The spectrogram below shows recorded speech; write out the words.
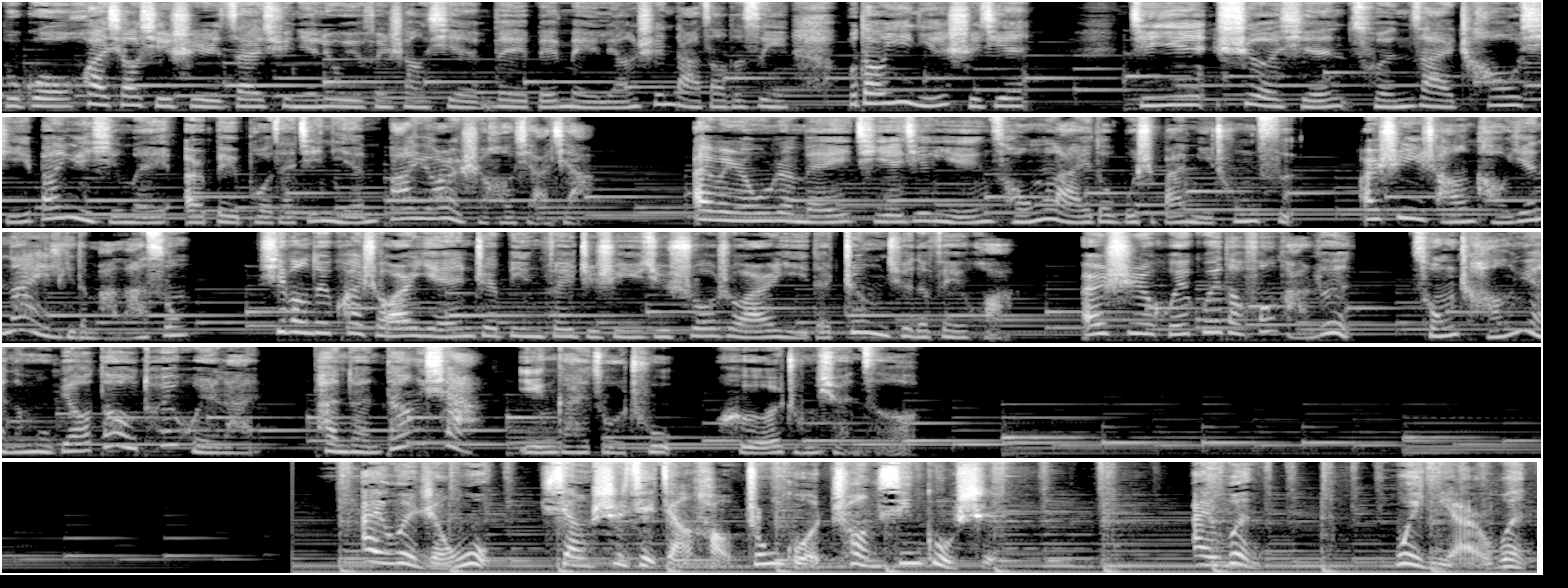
不过，坏消息是在去年六月份上线、为北美量身打造的 Zing，不到一年时间，即因涉嫌存在抄袭搬运行为而被迫在今年八月二十号下架。艾文人物认为，企业经营从来都不是百米冲刺，而是一场考验耐力的马拉松。希望对快手而言，这并非只是一句说说而已的正确的废话，而是回归到方法论，从长远的目标倒推回来，判断当下应该做出何种选择。爱问人物向世界讲好中国创新故事，爱问为你而问。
